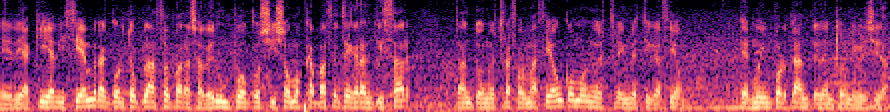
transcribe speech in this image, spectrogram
eh, de aquí a diciembre a corto plazo para saber un poco si somos capaces de garantizar tanto nuestra formación como nuestra investigación que es muy importante dentro de la universidad.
